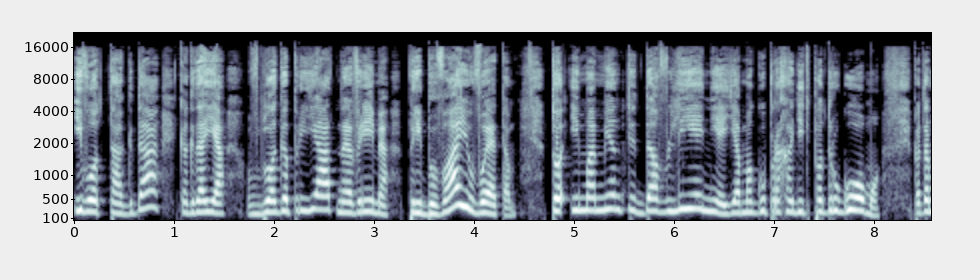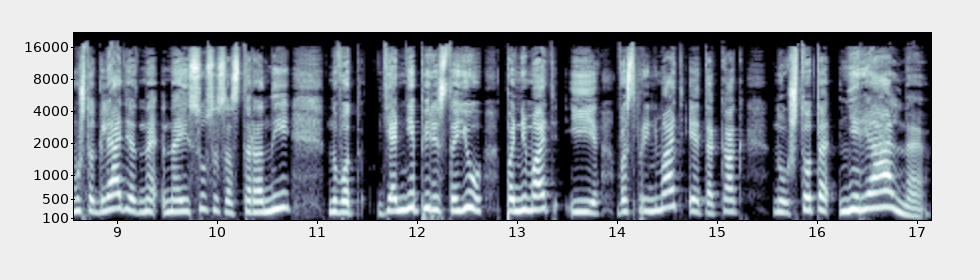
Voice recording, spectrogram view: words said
И вот тогда, когда я в благоприятное время пребываю в этом, то и моменты давления я могу проходить по-другому. Потому что, глядя на, на Иисуса со стороны, ну вот, я не перестаю понимать и воспринимать это как, ну, что-то нереальное.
